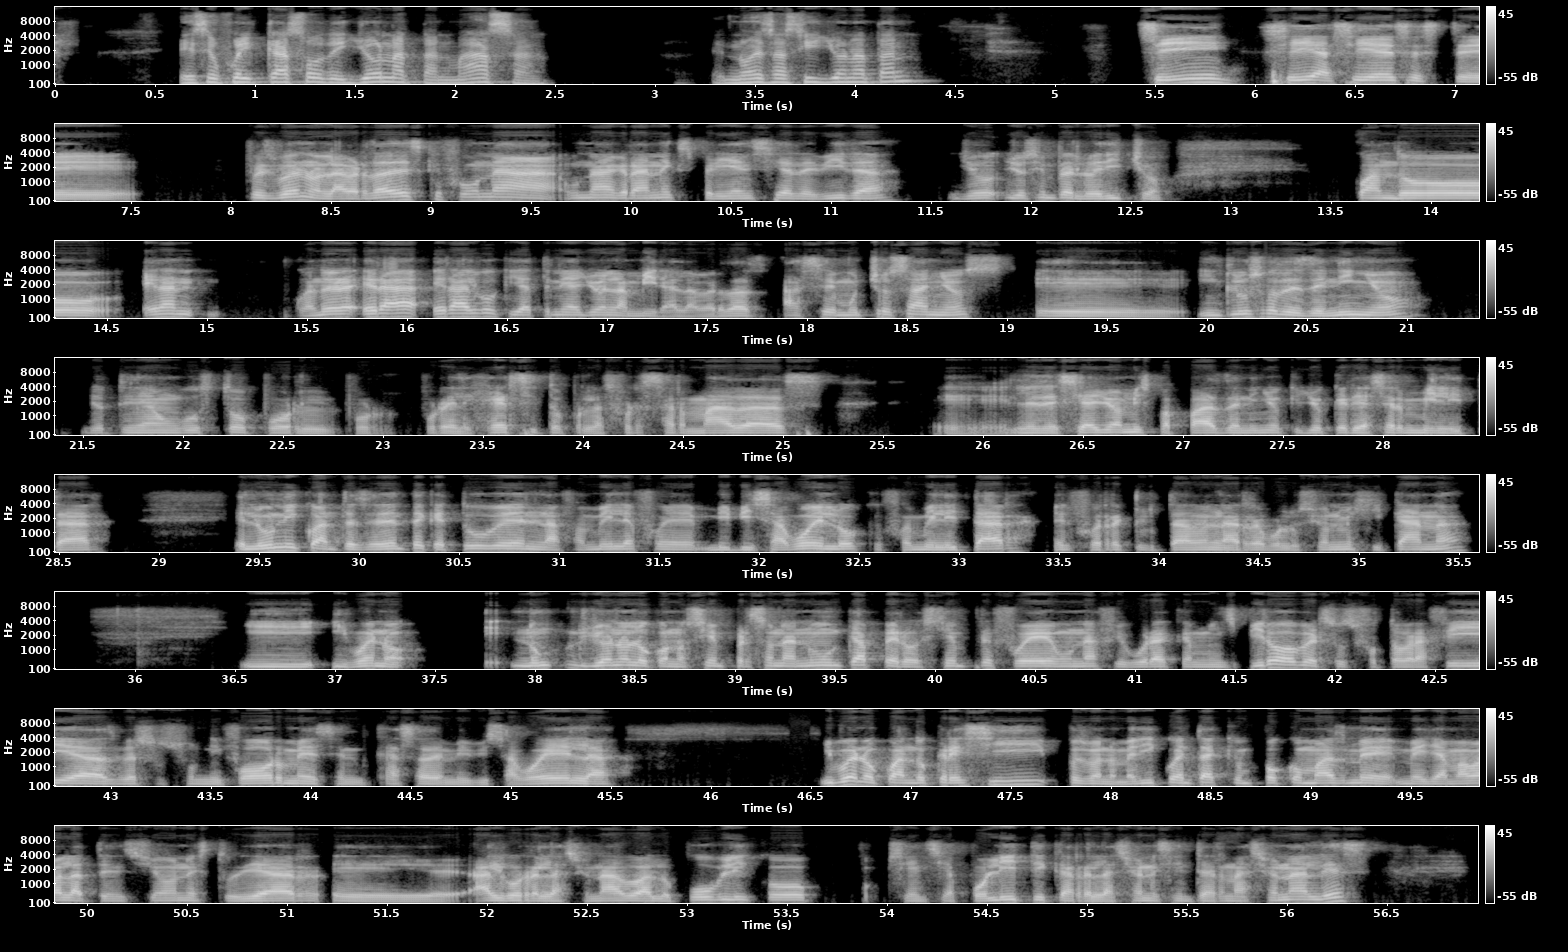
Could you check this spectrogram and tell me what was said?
Ese fue el caso de Jonathan Massa, ¿No es así, Jonathan? Sí, sí, así es. Este, pues bueno, la verdad es que fue una, gran experiencia de vida. Yo, yo siempre lo he dicho. Cuando eran, cuando era, era, era, algo que ya tenía yo en la mira, la verdad. Hace muchos años, eh, incluso desde niño, yo tenía un gusto por, por, el ejército, por las Fuerzas Armadas. Eh, le decía yo a mis papás de niño que yo quería ser militar. El único antecedente que tuve en la familia fue mi bisabuelo, que fue militar. Él fue reclutado en la Revolución Mexicana. Y, bueno, eh, yo no lo conocí en persona nunca, pero siempre fue una figura que me inspiró ver sus fotografías, ver sus uniformes en casa de mi bisabuela. Y bueno, cuando crecí, pues bueno, me di cuenta que un poco más me, llamaba la atención estudiar eh, algo relacionado a lo público, ciencia política, relaciones internacionales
